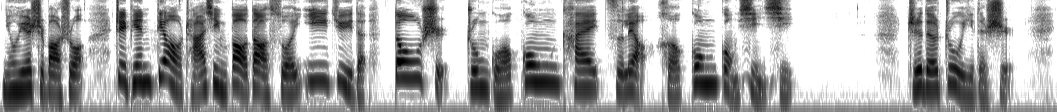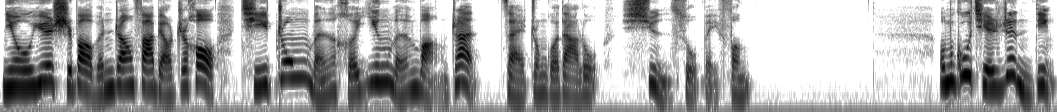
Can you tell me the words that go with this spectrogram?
纽约时报》说，这篇调查性报道所依据的都是中国公开资料和公共信息。值得注意的是，《纽约时报》文章发表之后，其中文和英文网站在中国大陆迅速被封。我们姑且认定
